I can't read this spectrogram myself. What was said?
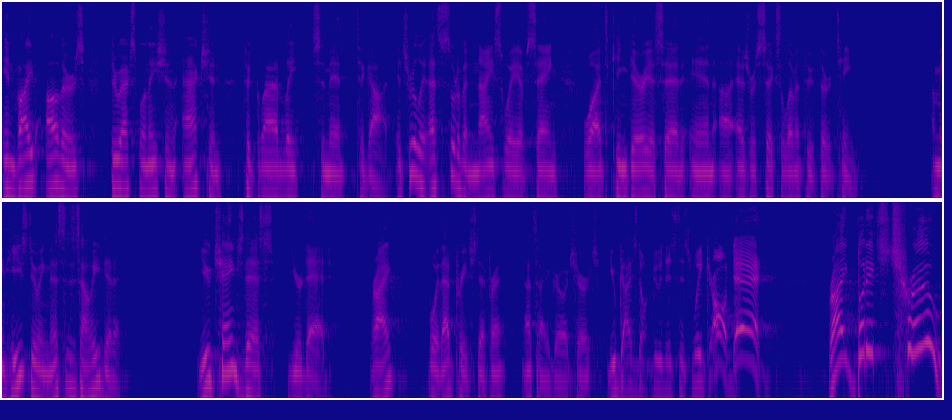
Invite others through explanation and action to gladly submit to God. It's really, that's sort of a nice way of saying what King Darius said in uh, Ezra 6 11 through 13. I mean, he's doing this. This is how he did it. You change this, you're dead, right? Boy, that preached different. That's how you grow a church. You guys don't do this this week, you're all dead, right? But it's true.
